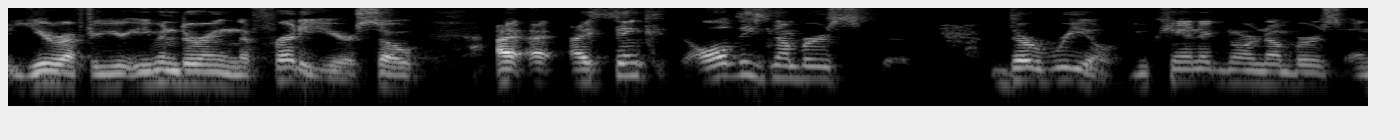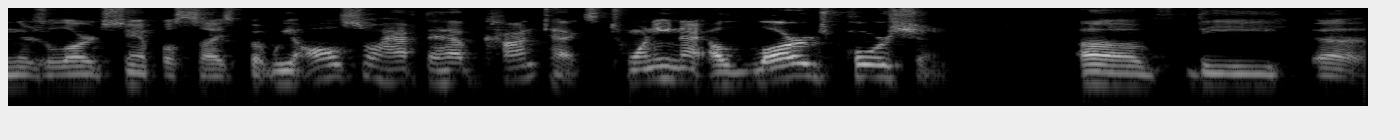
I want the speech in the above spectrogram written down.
year after year, even during the Freddie year. So I, I, I think all these numbers they're real. You can't ignore numbers, and there's a large sample size. But we also have to have context. Twenty nine, a large portion of the uh,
